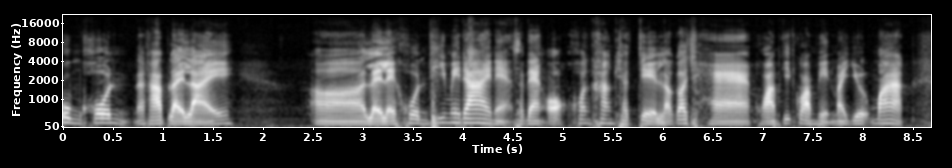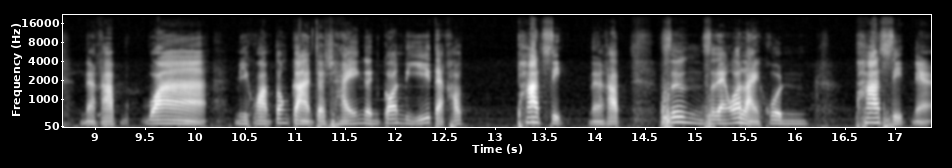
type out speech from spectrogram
กลุ่มคนนะครับหลาย ๆ หลาย ๆ คนที่ไม่ได้เนี่ยแสดงออกค่อนข้างชัดเจน แล้วก็แชร์ความคิดความเห็นมาเยอะมากนะครับ ว่ามีความต้องการจะใช้เงินก้อนนี้แต่เขาพลาดสิทธิ์นะครับ ซึ่งแสดงว่าหลายคนพลาดสิทธิ์เนี่ย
